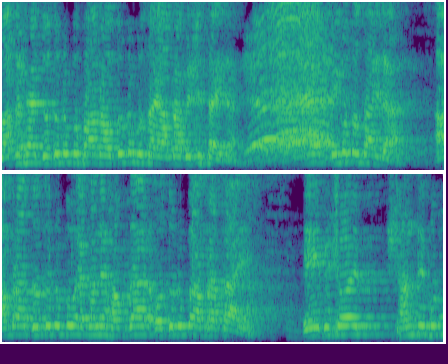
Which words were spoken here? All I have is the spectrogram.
মাদ্রাসায় যতটুকু পাওয়া না, অতটুকু চাই, আমরা বেশি চাই না। বিগত চাই না। আমরা যতটুকু এখানে হকদার, অতটুকু আমরা চাই। এই বিষয়ে শান্তিপূর্ণ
